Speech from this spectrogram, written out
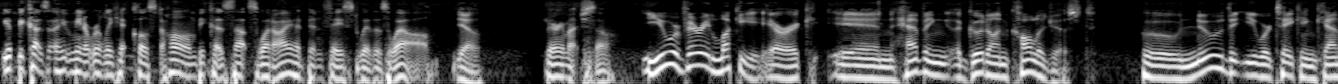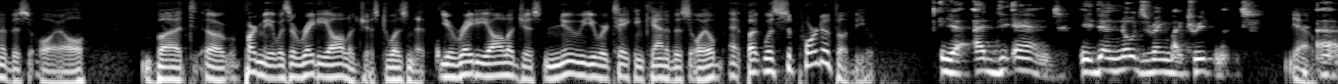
Yeah, because I mean, it really hit close to home because that's what I had been faced with as well. Yeah. Very much so. You were very lucky, Eric, in having a good oncologist who knew that you were taking cannabis oil, but, uh, pardon me, it was a radiologist, wasn't it? Your radiologist knew you were taking cannabis oil, eh, but was supportive of you. Yeah, at the end. He didn't know during my treatment. Yeah. Uh,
